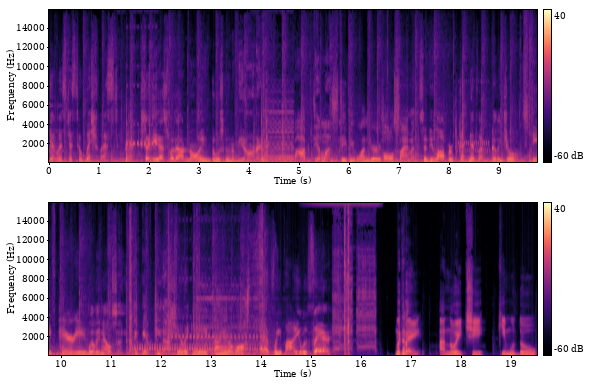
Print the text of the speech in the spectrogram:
It was just a wish list. Said yes without knowing who was going to be on it. Bob Dylan, Stevie Wonder, Paul Simon, Cindy Lauper, Bette Midler, Billy Joel, Steve Perry, Willie Nelson. I think we have Tina, Sheila E. Diana Ross. Everybody was there. Muito bem. A noite que mudou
